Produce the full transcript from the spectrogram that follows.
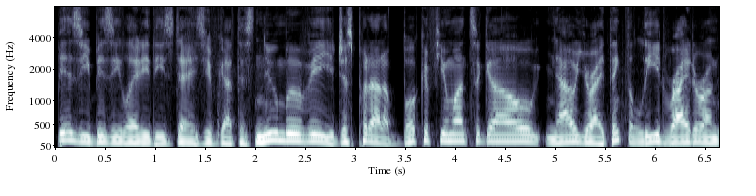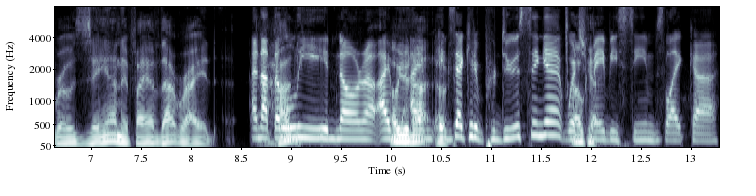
busy, busy lady these days. You've got this new movie. You just put out a book a few months ago. Now you're, I think, the lead writer on Roseanne, if I have that right. I'm not the How- lead. No, no. I'm, Oh. I'm Okay. executive producing it, which Okay. maybe seems like a,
